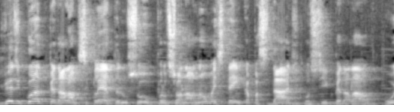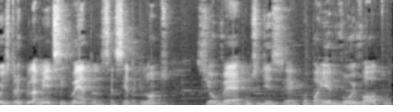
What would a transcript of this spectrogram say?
de vez em quando pedalar uma bicicleta, não sou profissional não, mas tenho capacidade, consigo pedalar hoje tranquilamente 50, 60 quilômetros, se houver, como se diz, é, companheiro, vou e volto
